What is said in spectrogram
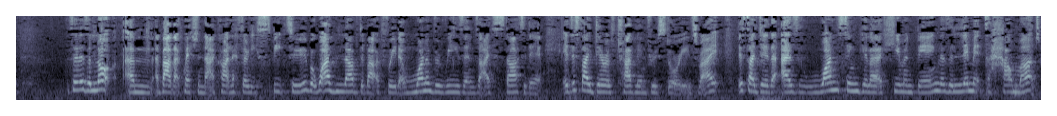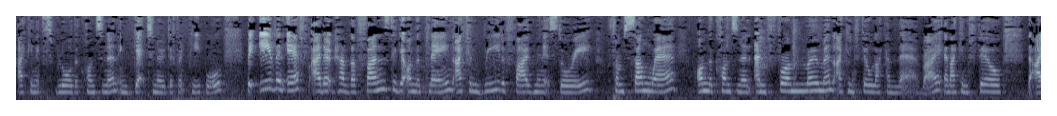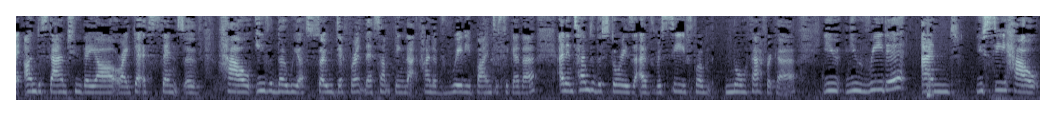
so. There's a lot um, about that question that I can't necessarily speak to, but what I've loved about Afreada and one of the reasons that I started it is this idea of traveling through stories, right? This idea that as one singular human being, there's a limit to how much I can explore the continent and get to know different people. But even if I don't have the funds to get on the plane, I can read a five minute story from somewhere on the continent and for a moment I can feel like I'm there, right? And I can feel that I understand who they are or I get a sense of how even though we are so different, there's something that kind of really binds us together. And in terms of the stories that I've received from North Africa, you you read it and you see how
